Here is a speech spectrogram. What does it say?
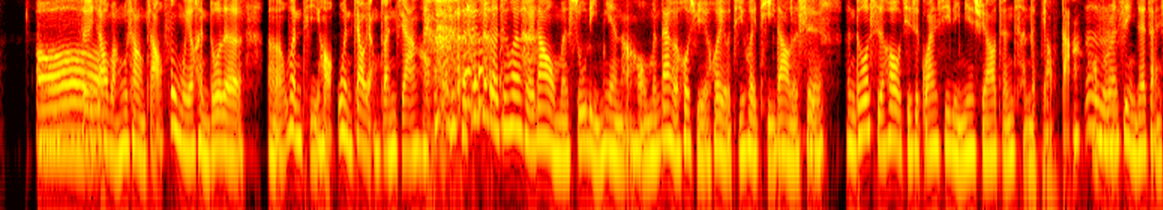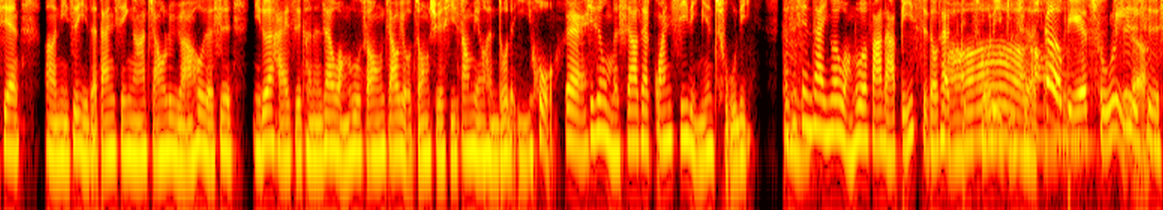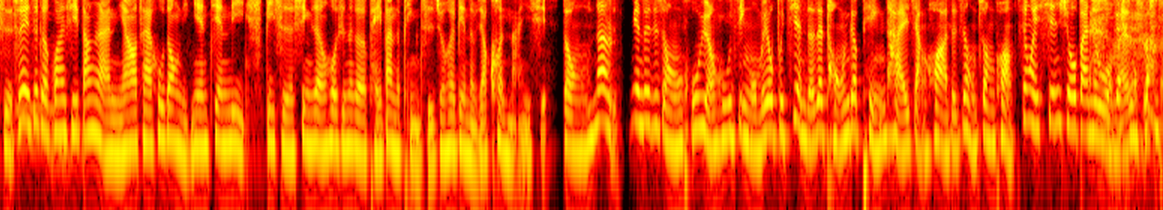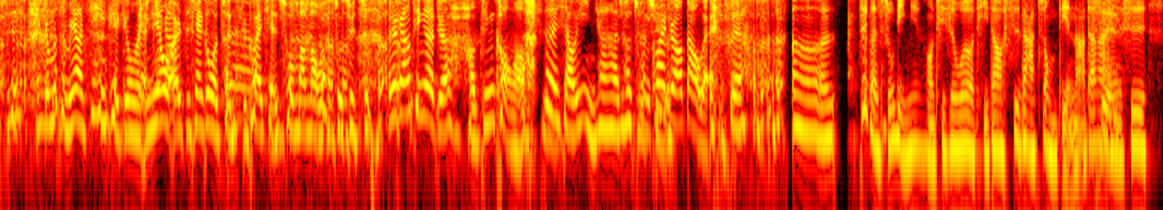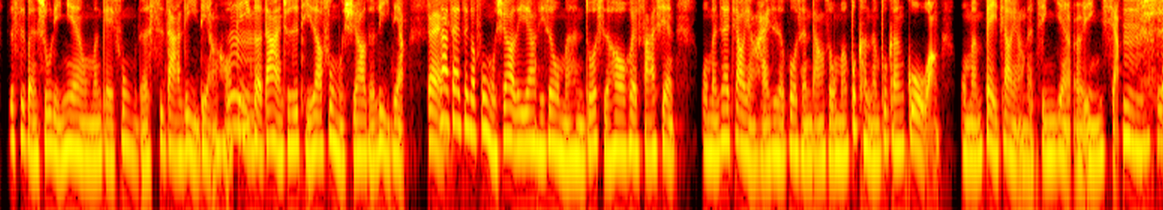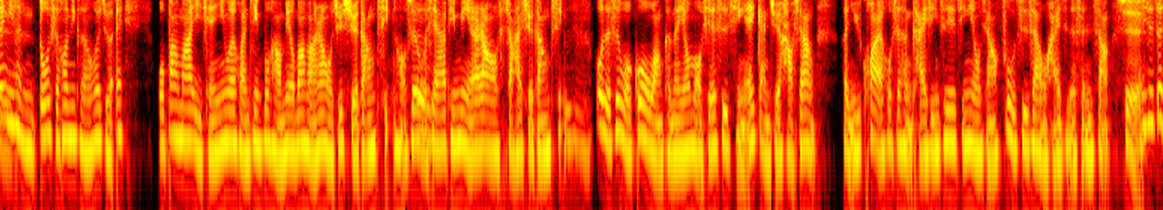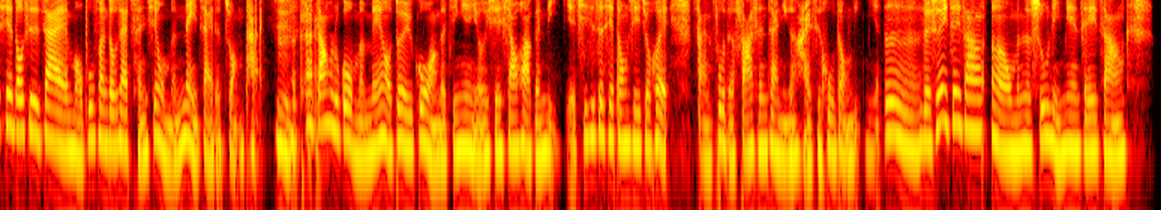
哦，所以在网络上找父母有很多的呃问题哈，问教养专家哈。可是这个就会回到我们书里面啊，我们待会或许也会有机会提到的是，是很多时候其实关系里面需要真诚的表达，嗯，不论是你在展现呃你自己的担心啊、焦虑啊，或者是你对孩子可能在网络中交友中学习上面有很多的疑惑，对，其实我们是要在关系里面处理。可是现在因为网络的发达，彼此都在处理彼此的个别处理，是是是，所以这个关系当然你要在互动里面建立彼此的信任，或是那个陪伴的品质，就会变得比较困难一些。懂？那面对这种忽远忽近，我们又不见得在同一个平台讲话的这种状况，身为先修班的我们，老师有没有什么样的建议可以给我们？以免我儿子现在跟我存十块钱，说妈妈我要出去住，我就刚刚听了觉得好惊恐哦。对，小一你看他就要出去，很快就要到。对啊，呃，这本书里面哦，其实我有提到四大重点啊，当然也是这四本书里面我们给父母的四大力量哦。嗯、第一个当然就是提到父母需要的力量。对，那在这个父母需要的力量，其实我们很多时候会发现，我们在教养孩子的过程当中，我们不可能不跟过往我们被教养的经验而影响。嗯，所以你很多时候你可能会觉得，哎，我爸妈以前因为环境不好，没有办法让我去学钢琴，哈，所以我现在拼命要让我小孩学钢琴，嗯，或者是我过往可能有某些事情，哎，感觉好像。很愉快或是很开心，这些经验我想要复制在我孩子的身上。是，其实这些都是在某部分都在呈现我们内在的状态。嗯，okay. 那当如果我们没有对于过往的经验有一些消化跟理解，其实这些东西就会反复的发生在你跟孩子互动里面。嗯，对，所以这张呃，我们的书里面这一张。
